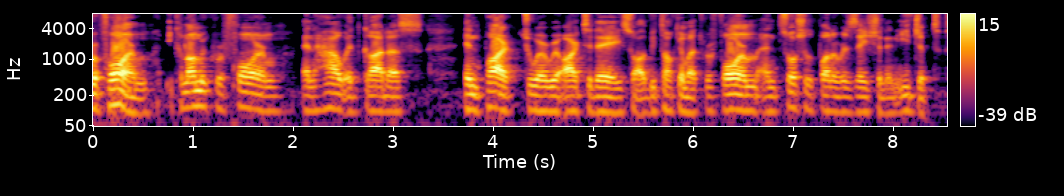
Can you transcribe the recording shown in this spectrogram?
reform, economic reform, and how it got us in part to where we are today. So I'll be talking about reform and social polarization in Egypt.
